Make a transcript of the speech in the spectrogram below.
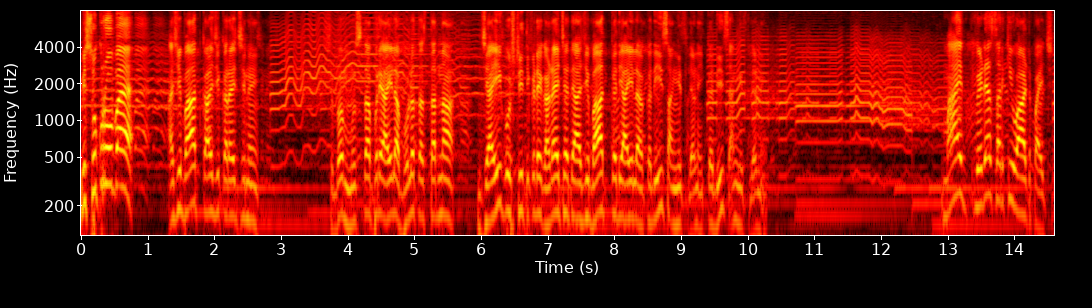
मी सुखरूप आहे. अजिबात काळजी करायची नाही. शुभम मुस्तापुरे आईला बोलत असताना ज्याही गोष्टी तिकडे घडायच्या त्या अजिबात कधी आईला कधीही सांगितल्या नाही कधी सांगितलं नाही. माय वेड्यासारखी वाट पाहिजे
